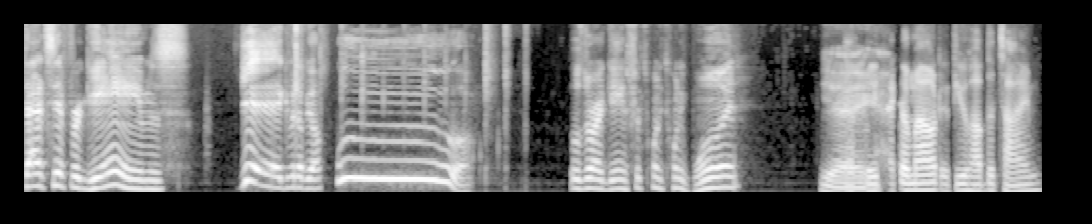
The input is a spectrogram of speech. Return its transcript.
That's it for games. Yeah, give it up, y'all. Woo! Those are our games for 2021. Yeah. Definitely check them out if you have the time.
